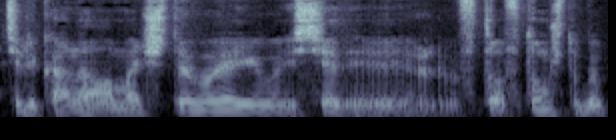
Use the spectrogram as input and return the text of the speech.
телеканала Матч ТВ, и у, в, в том, чтобы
